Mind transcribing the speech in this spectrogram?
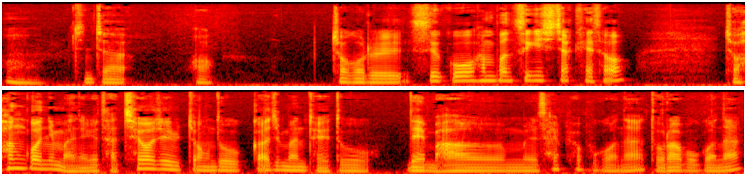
어 진짜 어 저거를 쓰고 한번 쓰기 시작해서 저 한 권이 만약에 다 채워질 정도까지만 돼도 내 마음을 살펴보거나 돌아보거나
